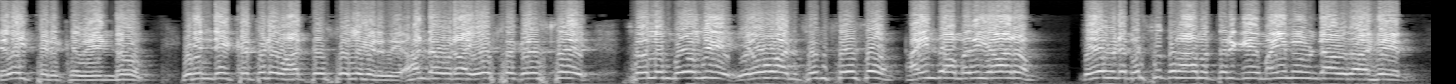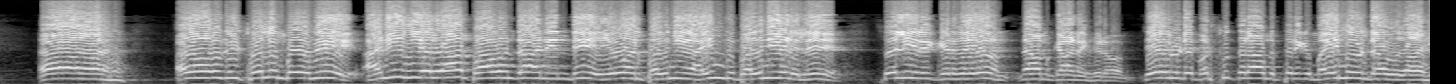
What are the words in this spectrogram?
நிலைத்திருக்க வேண்டும். என்று கட்டுரை வார்த்தை சொல்லுகிறது. ஆண்டவராய் இயேசு கிறிஸ்து சொல்லும் போது யோவான் சுவிசேஷம் ஐந்தாம் அதிகாரம் தேவனுடைய பரிசுத்த நாமத்திற்கு மகிமை உண்டாவதாக. அதாவது சொல்லும் போது அநீதியெல்லாம் பாவம் தான் என்று யோவான் பதினேழு ஐந்து பதினேழு சொல்லி இருக்கிறதையும் நாம் காணுகிறோம். தேவனுடைய பரிசுத்தராமத்திற்கு மகிமை உண்டாவதாக.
